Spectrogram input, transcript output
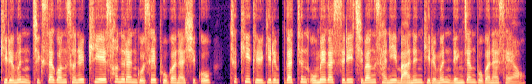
기름은 직사광선을 피해 서늘한 곳에 보관하시고 특히 들기름 같은 오메가3 지방산이 많은 기름은 냉장 보관하세요.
